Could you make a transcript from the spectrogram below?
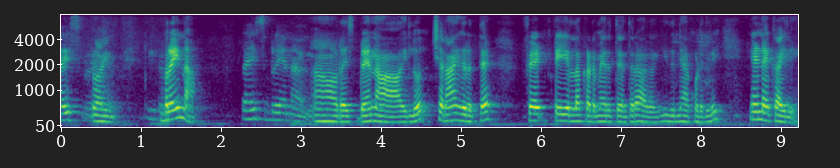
Rice bran. ಬ್ರೈನಾ. Rice bran oil. ಹಾಂ ರೈಸ್ ಬ್ರೈನ್ ಆಯಿಲು. ಚೆನ್ನಾಗಿರುತ್ತೆ. ಫ್ಯಾಟಿ ಎಲ್ಲ ಕಡಿಮೆ ಇರುತ್ತೆ ಅಂತಾರೆ. ಹಾಗಾಗಿ ಇದನ್ನೇ ಹಾಕ್ಕೊಡಿದ್ವಿ ಎಣ್ಣೆ ಕಾಯಿಲಿ.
